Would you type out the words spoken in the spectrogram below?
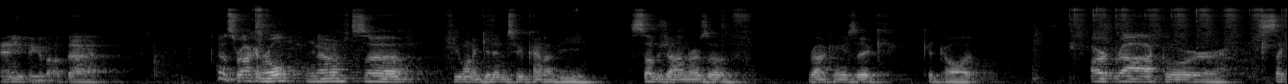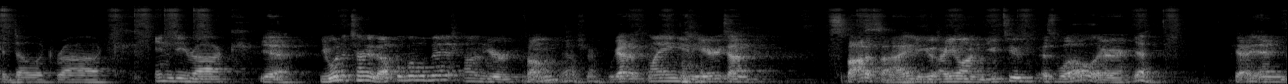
anything about that. Yeah, it's rock and roll. You know, it's uh, if you want to get into kind of the subgenres of rock music, could call it art rock or psychedelic rock, indie rock. Yeah. You want to turn it up a little bit on your phone? Yeah, sure. We got it playing in here. It's on Spotify. Are you, are you on YouTube as well, or Yeah, okay? And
